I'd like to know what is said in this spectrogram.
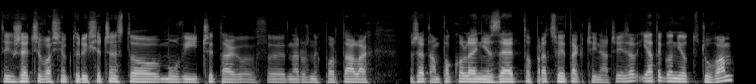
tych rzeczy właśnie, o których się często mówi i czyta w, na różnych portalach, że tam pokolenie Z to pracuje tak czy inaczej. Ja tego nie odczuwam.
